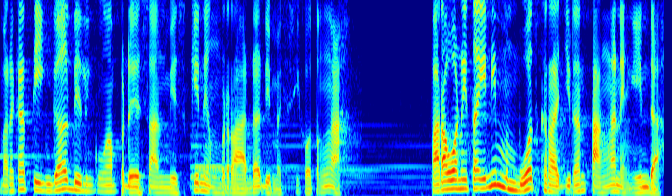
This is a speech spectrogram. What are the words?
Mereka tinggal di lingkungan pedesaan miskin yang berada di Meksiko Tengah. Para wanita ini membuat kerajinan tangan yang indah.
